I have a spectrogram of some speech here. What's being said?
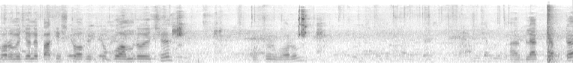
গরমের জন্য পাখির স্টক একটু কম রয়েছে। প্রচুর গরম। আর ব্ল্যাক ক্যাপটা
